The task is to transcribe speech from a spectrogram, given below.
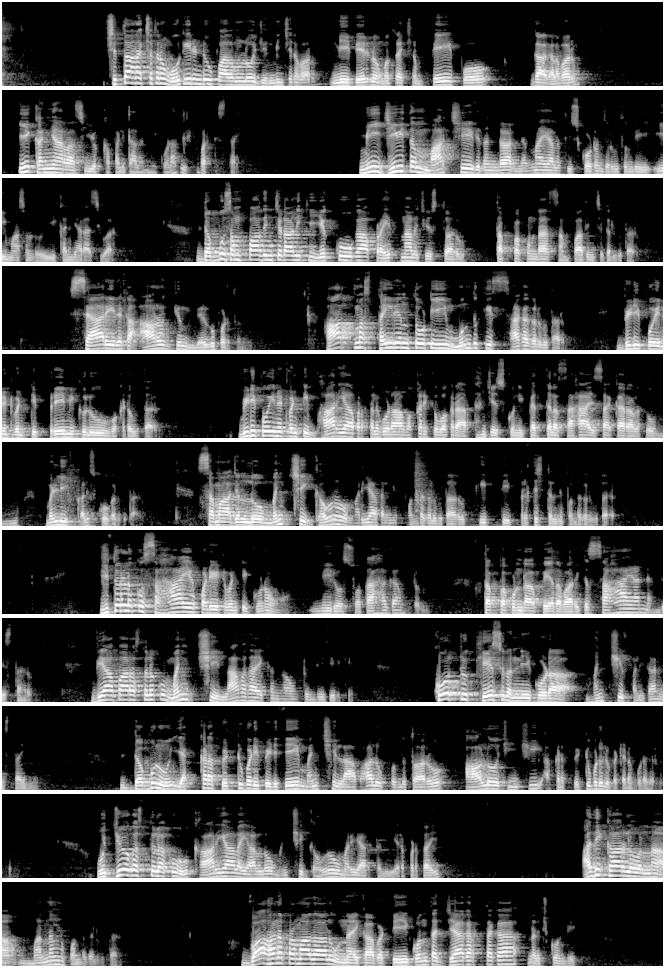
చిత్తా నక్షత్రం ఒకటి రెండు పాదముల్లో జన్మించిన వారు. మీ పేరులో మొదటి అక్షరం పే పోగా గలవారు. ఈ కన్యారాశి యొక్క ఫలితాలన్నీ కూడా మీకు వర్తిస్తాయి. మీ జీవితం మార్చే విధంగా నిర్ణయాలు తీసుకోవడం జరుగుతుంది ఈ మాసంలో ఈ కన్యారాశి వారు. డబ్బు సంపాదించడానికి ఎక్కువగా ప్రయత్నాలు చేస్తారు తప్పకుండా సంపాదించగలుగుతారు. శారీరక ఆరోగ్యం మెరుగుపడుతుంది. ఆత్మస్థైర్యంతో ముందుకి సాగగలుగుతారు. విడిపోయినటువంటి ప్రేమికులు ఒకటవుతారు. విడిపోయినటువంటి భార్యాభర్తలు కూడా ఒకరికి ఒకరు అర్థం చేసుకొని పెద్దల సహాయ సహకారాలతో మళ్ళీ కలుసుకోగలుగుతారు. సమాజంలో మంచి గౌరవ మర్యాదల్ని పొందగలుగుతారు కీర్తి ప్రతిష్టల్ని పొందగలుగుతారు. ఇతరులకు సహాయపడేటువంటి గుణం మీరు స్వతహాగా ఉంటుంది. తప్పకుండా పేదవారికి సహాయాన్ని అందిస్తారు. వ్యాపారస్తులకు మంచి లాభదాయకంగా ఉంటుంది వీరికి. కోర్టు కేసులన్నీ కూడా మంచి ఫలితాన్ని ఇస్తాయి. మీకు డబ్బును ఎక్కడ పెట్టుబడి పెడితే మంచి లాభాలు పొందుతారో ఆలోచించి అక్కడ పెట్టుబడులు పెట్టడం కూడా జరుగుతుంది. ఉద్యోగస్తులకు కార్యాలయాల్లో మంచి గౌరవ మర్యాదలు ఏర్పడతాయి. అధికారుల వలన మన్నలను పొందగలుగుతారు. వాహన ప్రమాదాలు ఉన్నాయి కాబట్టి కొంత జాగ్రత్తగా నడుచుకోండి.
